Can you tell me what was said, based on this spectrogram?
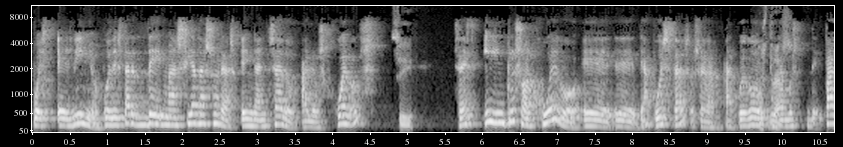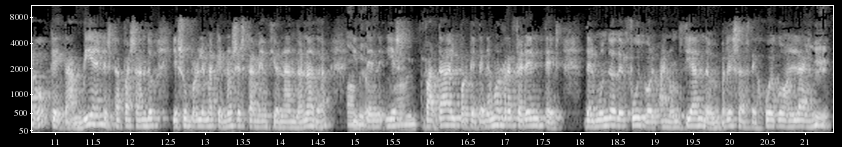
pues el niño puede estar demasiadas horas enganchado a los juegos. Sí ¿sabes? E incluso al juego eh, eh, de apuestas, o sea, al juego, digamos, de pago, que también está pasando y es un problema que no se está mencionando nada. Ah, y, es fatal porque tenemos referentes del mundo de fútbol anunciando empresas de juego online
